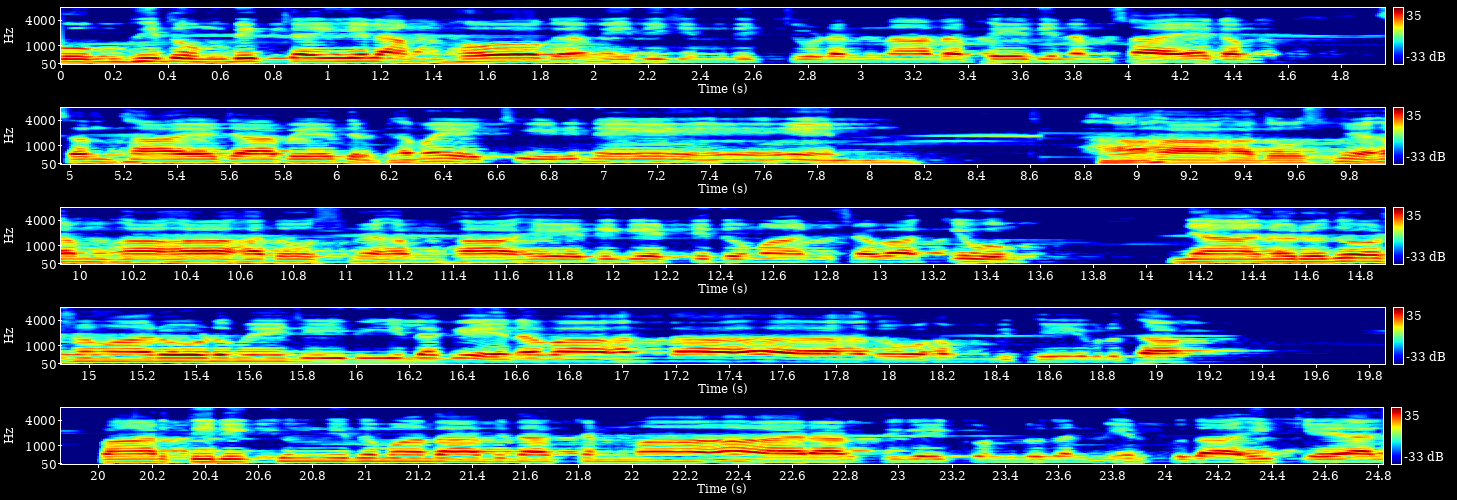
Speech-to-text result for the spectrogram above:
കുംഭി തുമ്പിക്കൈയിൽ അംഭോഗമിതി ചിന്തിച്ചുടൻ നാദഭേദിനം സായകം. സന്ധായ ദൃഢമയ ചീടിനേൻ. ഹാഹാഹതോസ്മ്യഹം ഹാഹാഹതോസ്മ്യഹം ഹാഹേതി കേട്ടിതു മാനുഷവാക്യവും ഞാനൊരു ദോഷമാരോടുമേ ചെയ്തിയില കേനവാഹന്താഹതോഹം വിധേ വൃഥ. പാർത്തിരിക്കുന്നിതു മാതാപിതാക്കന്മാരാർത്തി കൈക്കൊണ്ടു തന്നീർക്കു ദാഹിക്കയാൽ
